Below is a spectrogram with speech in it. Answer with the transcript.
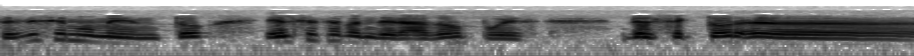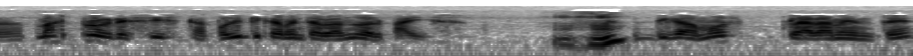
desde ese momento él se hace abanderado pues del sector eh, más progresista, políticamente hablando, del país. Digamos claramente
